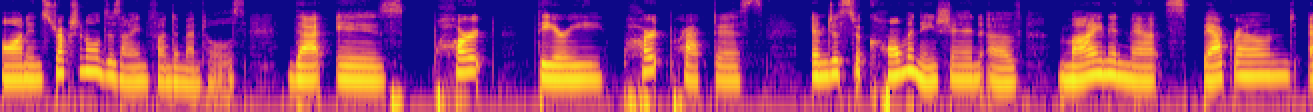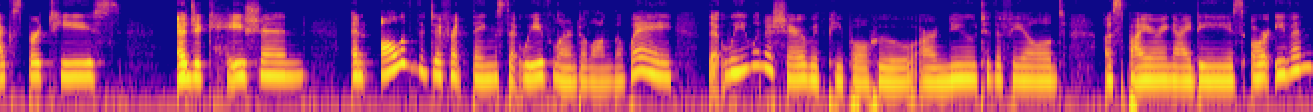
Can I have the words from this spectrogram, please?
on instructional design fundamentals that is part theory, part practice, and just a culmination of mine and Matt's background, expertise, education, and all of the different things that we've learned along the way that we want to share with people who are new to the field, aspiring IDs, or even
